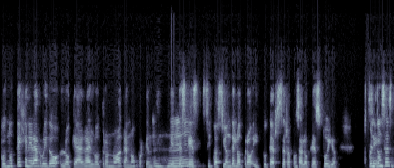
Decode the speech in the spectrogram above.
pues no te genera ruido lo que haga el otro no haga, ¿no? Porque entiendes que es situación del otro y tú te haces responsable de lo que es tuyo. Entonces,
